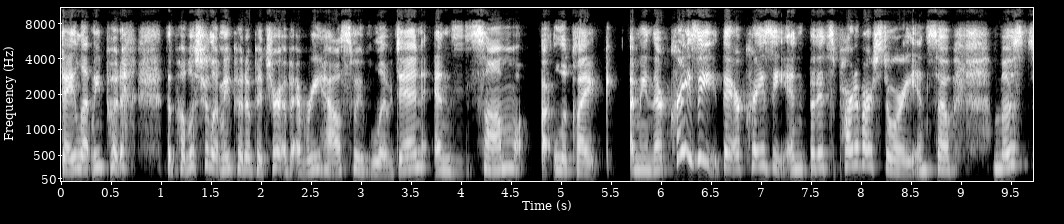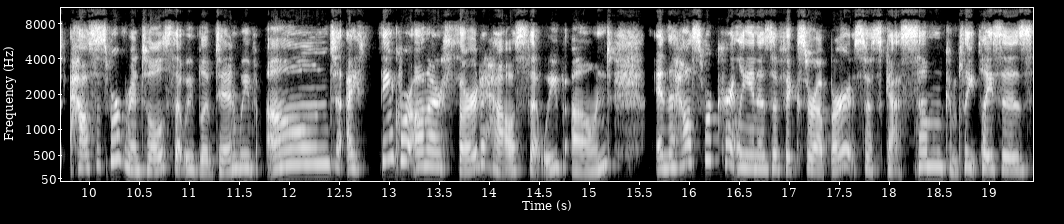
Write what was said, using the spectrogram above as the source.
They let me put, the publisher let me put a picture of every house we've lived in. And some look like I mean, they're crazy. They are crazy. And but it's part of our story. And so most houses were rentals that we've lived in. We've owned, I think we're on our third house that we've owned. And the house we're currently in is a fixer upper. So it's got some complete places,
